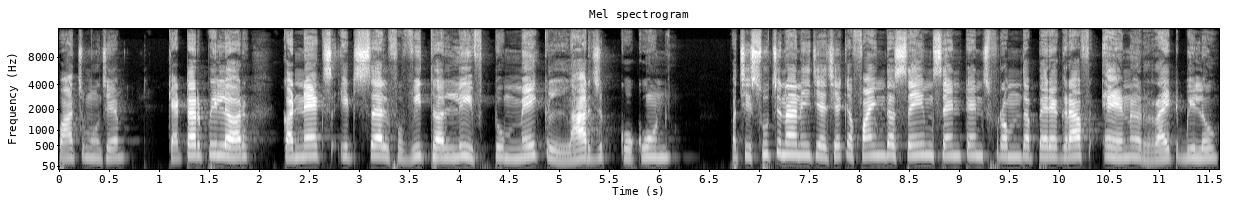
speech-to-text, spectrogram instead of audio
પાંચમું છે. Caterpillar connects itself with a leaf to make large cocoon પછી સૂચના નીચે છે કે find the same sentence from the paragraph and write below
